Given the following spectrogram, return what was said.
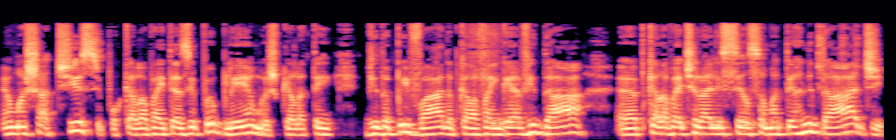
é uma chatice, porque ela vai trazer problemas, porque ela tem vida privada, porque ela vai engravidar, é, porque ela vai tirar licença maternidade.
